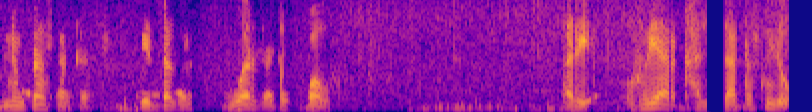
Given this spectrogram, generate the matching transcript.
न्यूटन सारखं. ते दगड वर जातो पाहू. अरे हो यार खाली जातच नाही जाऊ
